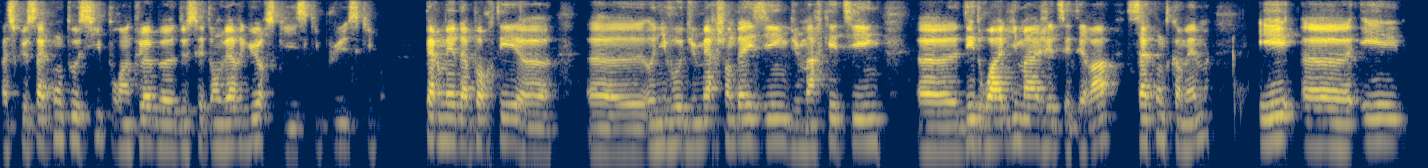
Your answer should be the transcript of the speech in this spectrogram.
parce que ça compte aussi pour un club de cette envergure, ce qui, permet d'apporter au niveau du merchandising, du marketing, euh, des droits à l'image, etc. Ça compte quand même. Euh, et,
